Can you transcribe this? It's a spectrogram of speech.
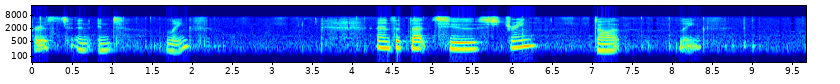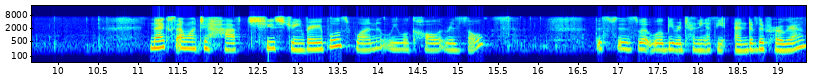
First, an int length, and set that to string dot length. Next, I want to have two string variables. One we will call results. This is what we'll be returning at the end of the program.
